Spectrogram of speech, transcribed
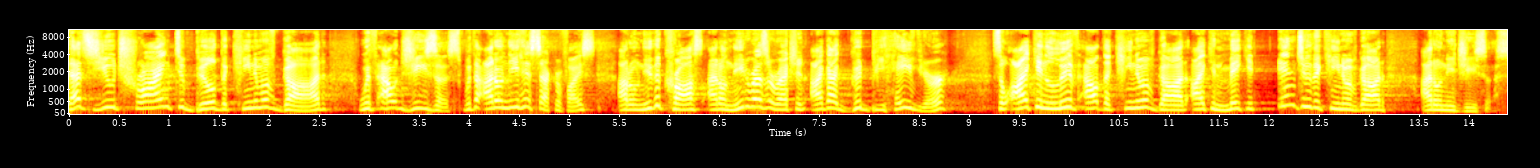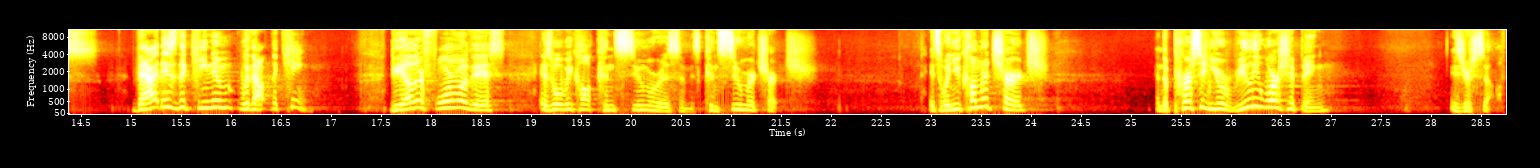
that's you trying to build the kingdom of God without Jesus. Without, I don't need his sacrifice. I don't need the cross. I don't need resurrection. I got good behavior. So I can live out the kingdom of God. I can make it into the kingdom of God. I don't need Jesus. That is the kingdom without the king. The other form of this is what we call consumerism, it's consumer church. It's when you come to church and the person you're really worshiping is yourself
